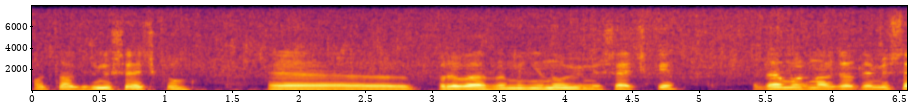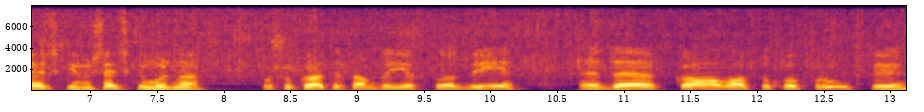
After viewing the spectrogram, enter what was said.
Отак з мішечком. Е, привезли мені нові мішечки. Де можна взяти мішечки? Мішечки можна пошукати там, де є склади, е, де кава, сухофрукти.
